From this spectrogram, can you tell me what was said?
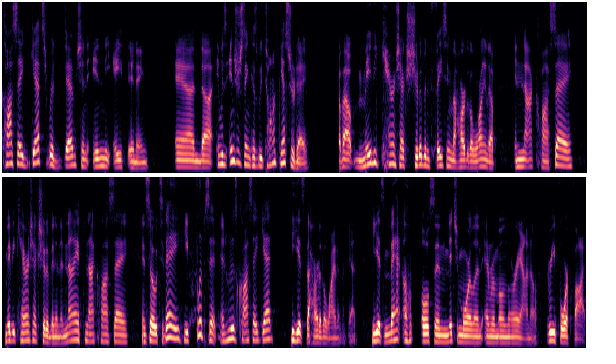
Clase gets redemption in the eighth inning. And uh, it was interesting because we talked yesterday about maybe Karinchak should have been facing the heart of the lineup and not Clase. Maybe Karinchak should have been in the ninth, not Clase. And so today he flips it, and who does Clase get? He gets the heart of the lineup again. He gets Matt Olson, Mitch Moreland, and Ramon Laureano. Three, four, five.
